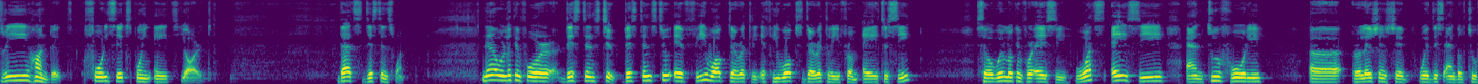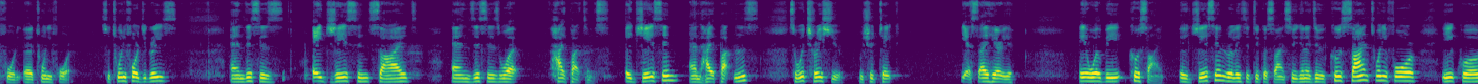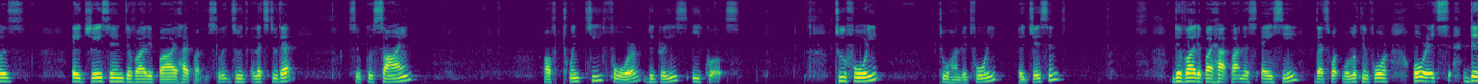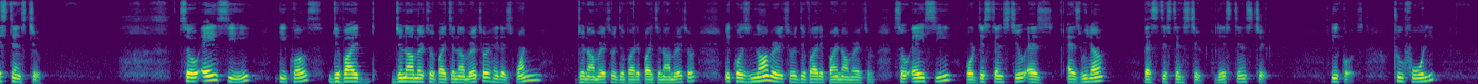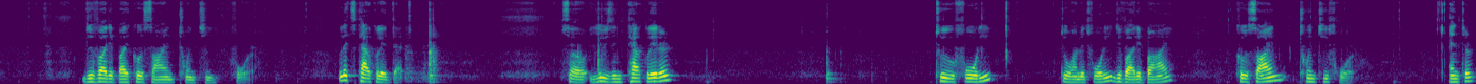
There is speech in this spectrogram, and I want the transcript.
346.8 yard. That's distance 1. Now we're looking for distance 2. Distance 2, if he walked directly, if he walks directly from A to C, so we're looking for AC. What's AC and 240 uh, relationship with this angle 240, uh, 24? So 24 degrees, and this is adjacent side and this is what hypotenuse adjacent and hypotenuse so which ratio we should take yes I hear you it will be cosine adjacent related to cosine. So you're going to do cosine 24 equals adjacent divided by hypotenuse. Let's do, let's do that. So cosine of 24 degrees equals 240, 240 adjacent divided by hypotenuse AC. That's what we're looking for, or its distance to. So AC equals divide denominator by denominator. Here is 1 denominator divided by denominator equals numerator divided by numerator. So AC or distance 2 as as we know that's distance 2 distance 2 equals 240 divided by cosine 24. Let's calculate that. So using calculator 240 240 divided by cosine 24 enter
